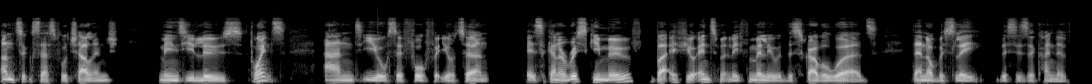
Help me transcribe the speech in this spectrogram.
unsuccessful challenge means you lose points and you also forfeit your turn. It's a kind of risky move, but if you're intimately familiar with the Scrabble words, then obviously this is a kind of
